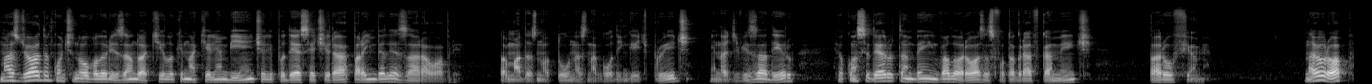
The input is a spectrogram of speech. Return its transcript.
Mas Jordan continuou valorizando aquilo que naquele ambiente ele pudesse retirar para embelezar a obra. Tomadas noturnas na Golden Gate Bridge e na Divisadeiro eu considero também valorosas fotograficamente para o filme. Na Europa,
